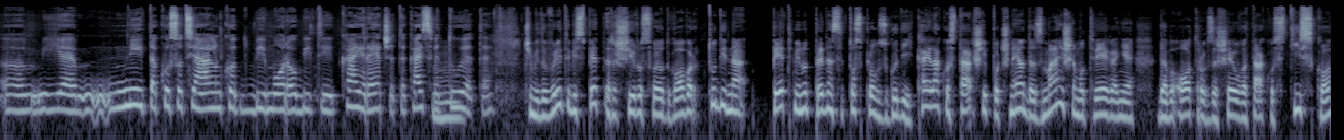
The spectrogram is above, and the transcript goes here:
um, je, ni tako socialen, kot bi moral biti. Kaj rečete, kaj svetujete? Mm. Če mi dovolite, bi spet razširil svoj odgovor tudi na. Pet minut, preden se to sploh zgodi, kaj lahko starši počnejo, da zmanjšamo tveganje, da bo otrok zašel v tako stisko,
